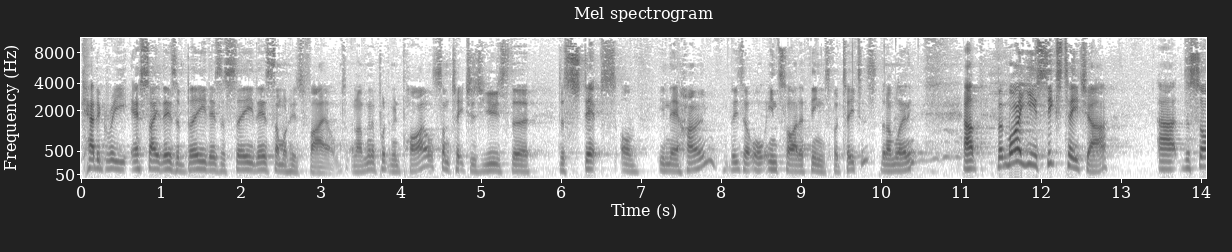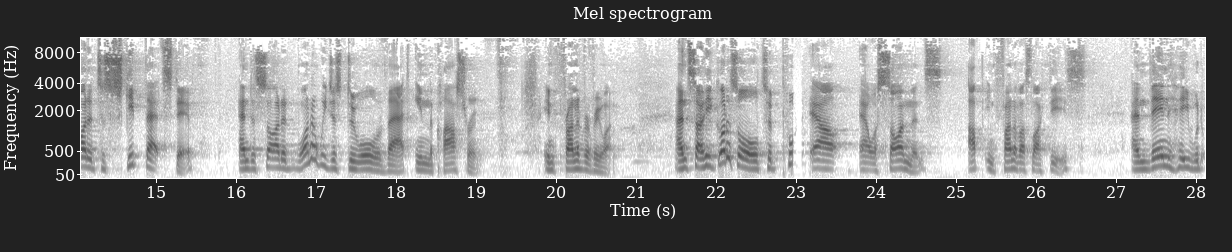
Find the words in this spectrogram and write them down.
category essay, there's a B, there's a C, there's someone who's failed. And I'm going to put them in piles. Some teachers use the, the steps of in their home. These are all insider things for teachers that I'm learning. Uh, but my year six teacher uh, decided to skip that step and decided, why don't we just do all of that in the classroom in front of everyone? And so he got us all to put our, our assignments up in front of us like this, and then he would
